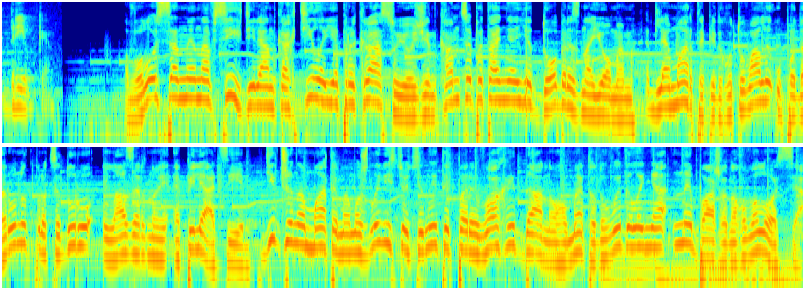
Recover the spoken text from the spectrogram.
брівки. Волосся не на всіх ділянках тіла є прикрасою. Жінкам це питання є добре знайомим. Для Марти підготували у подарунок процедуру лазерної епіляції. Дівчина матиме можливість оцінити переваги даного методу видалення небажаного волосся.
